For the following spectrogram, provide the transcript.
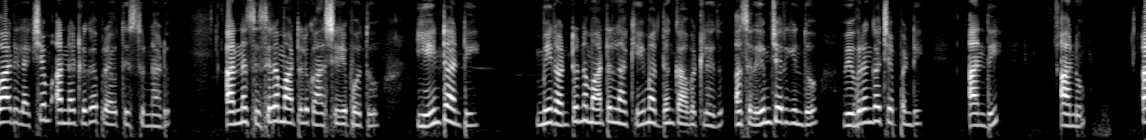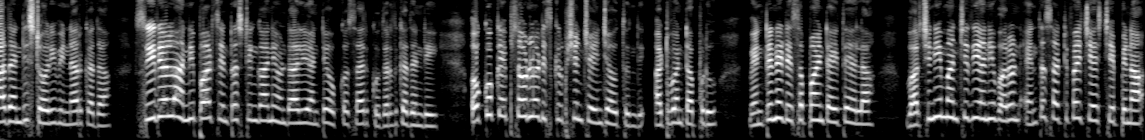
వాడి లక్ష్యం అన్నట్లుగా ప్రవర్తిస్తున్నాడు. అన్న శిశిర మాటలకు ఆశ్చర్యపోతూ ఏంటంటీ మీరంటున్న మాటలు నాకేం అర్థం కావట్లేదు. అసలు ఏం జరిగిందో వివరంగా చెప్పండి. అంది అను. అదండి స్టోరీ విన్నారు కదా. సీరియల్లో అన్ని పార్ట్స్ ఇంట్రెస్టింగ్గానే ఉండాలి అంటే ఒక్కోసారి కుదరదు కదండి. ఒక్కొక్క ఎపిసోడ్లో డిస్క్రిప్షన్ చేంజ్ అవుతుంది. అటువంటప్పుడు వెంటనే డిసప్పాయింట్ అయితే ఎలా? వర్షిని మంచిది అని వరుణ్ ఎంత సర్టిఫై చేసి చెప్పినా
